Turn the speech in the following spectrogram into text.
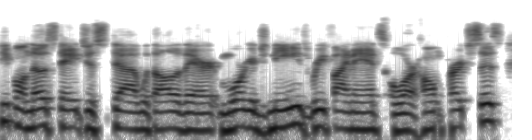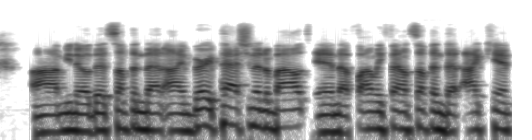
people in those states just uh, with all of their mortgage needs, refinance, or home purchases. Um, you know, that's something that I'm very passionate about, and I finally found something that I can,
